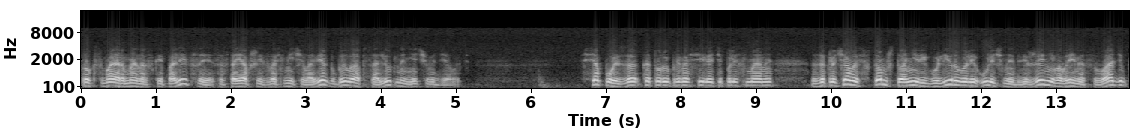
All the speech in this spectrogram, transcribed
Проксмайер-Мэннерской полиции, состоявшей из восьми человек, было абсолютно нечего делать. Вся польза, которую приносили эти полисмены, заключалась в том, что они регулировали уличное движение во время свадеб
